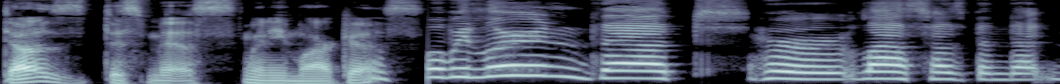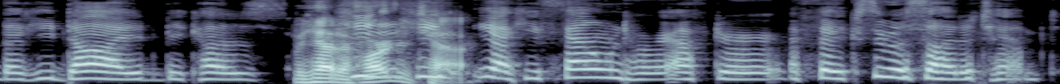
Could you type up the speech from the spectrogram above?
does dismiss Winnie Markus. Well, we learned that her last husband that that he died because He had a he- heart he- attack. yeah, he found her after a fake suicide attempt.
